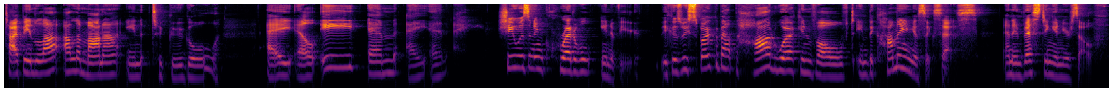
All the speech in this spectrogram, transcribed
Type in La Alemana into Google A L E M A N A. She was an incredible interview because we spoke about the hard work involved in becoming a success and investing in yourself,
